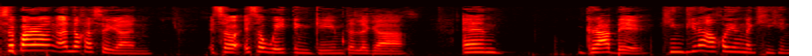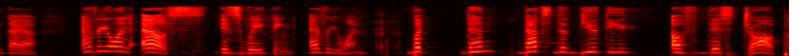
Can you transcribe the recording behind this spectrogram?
So parang, ano kasi yan, it's a, it's a waiting game talaga. And, grabe, hindi lang ako yung naghihintay ah. everyone else is waiting. Everyone. But then that's the beauty of this job.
